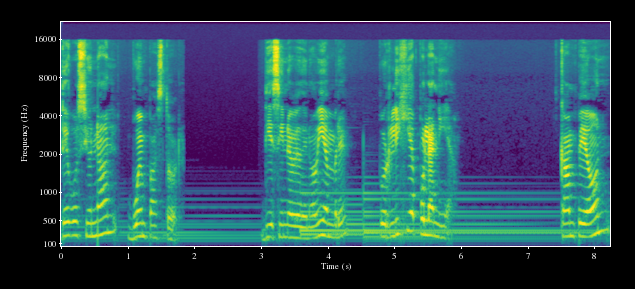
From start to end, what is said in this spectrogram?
Devocional Buen Pastor. 19 de noviembre por Ligia Polanía. Campeón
